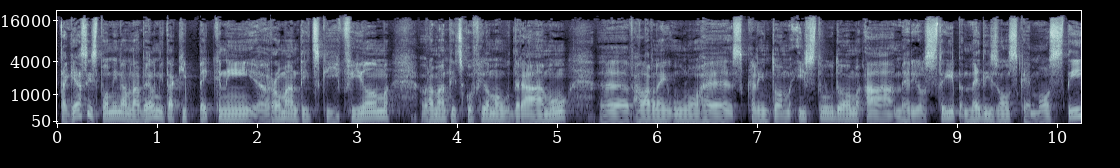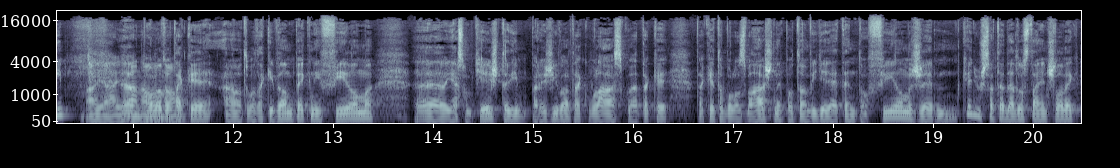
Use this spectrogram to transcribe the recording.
Tak ja si spomínam na veľmi taký pekný romantický film, romantickú filmovú drámu e, v hlavnej úlohe s Clintom Eastwoodom a Meryl Streep, Medizonské mosty. Aj, aj, áno, Bolo to také, áno, to bol taký veľmi pekný film. Ja som tiež tedy prežíval takú lásku a také, také to bolo zvláštne potom vidieť aj tento film, že keď už sa teda dostane človek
